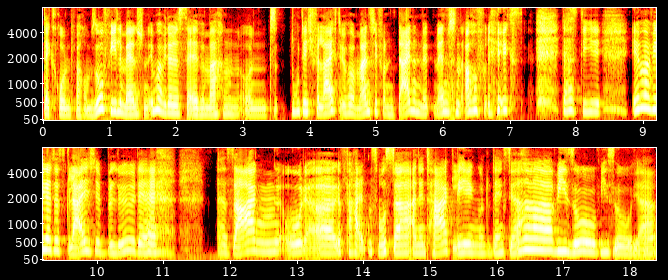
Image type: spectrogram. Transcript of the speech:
der Grund, warum so viele Menschen immer wieder dasselbe machen und du dich vielleicht über manche von deinen Mitmenschen aufregst, dass die immer wieder das gleiche blöde sagen oder Verhaltensmuster an den Tag legen und du denkst ja, ah, wieso, wieso, ja.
